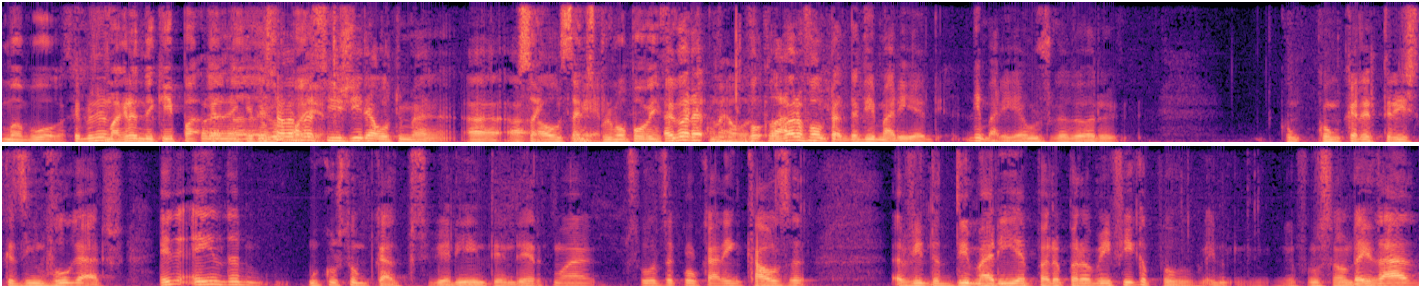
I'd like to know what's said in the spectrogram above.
uma boa, Sim, uma grande equipa. Uma grande equipa. Estava a cingir a última. A, a, sem, a sem desprimou para o Benfica. Agora, é claro. agora voltando a Di Maria. Di Maria é um jogador com, com características invulgares. Ainda, ainda me custa um bocado perceber e entender como há pessoas a colocar em causa a vinda de Di Maria para, para o Benfica, por, em, em, função da idade,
